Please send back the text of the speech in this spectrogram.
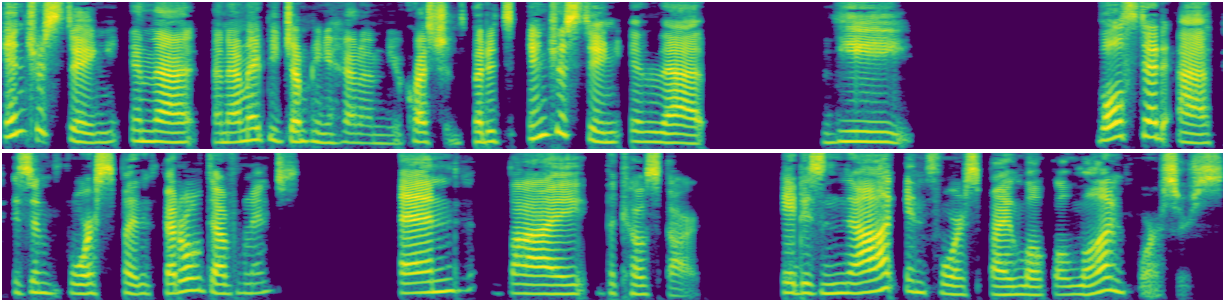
interesting in that, and I might be jumping ahead on your questions, but it's interesting in that the Volstead Act is enforced by the federal government and by the Coast Guard. It is not enforced by local law enforcers.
